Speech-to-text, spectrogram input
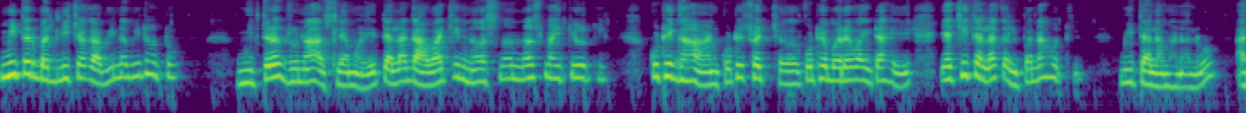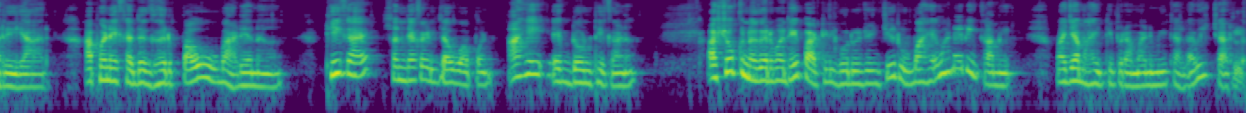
मी तर बदलीच्या गावी नवीन होतो. मित्र जुना असल्यामुळे त्याला गावाची नस न नस माहिती होती. कुठे घाण कुठे स्वच्छ कुठे बरं वाईट आहे याची त्याला कल्पना होती. मी त्याला म्हणालो अरे यार आपण एखादं घर पाहू भाड्यानं. ठीक आहे संध्याकाळी जाऊ आपण. आहे एक दोन ठिकाणं. अशोकनगरमध्ये पाटील गुरुजींची रूम आहे म्हणे रिकामी माझ्या माहितीप्रमाणे मी त्याला विचारलं.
